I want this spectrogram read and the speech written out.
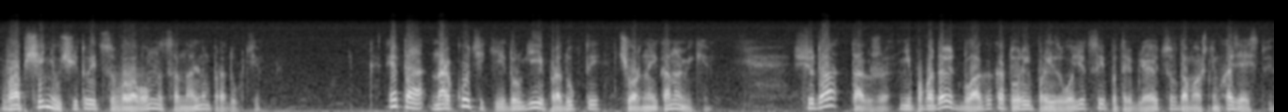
вообще не учитывается в воловом национальном продукте. Это наркотики и другие продукты черной экономики. Сюда также не попадают блага, которые производятся и потребляются в домашнем хозяйстве.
